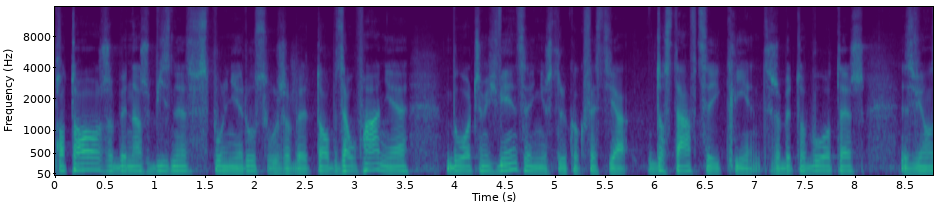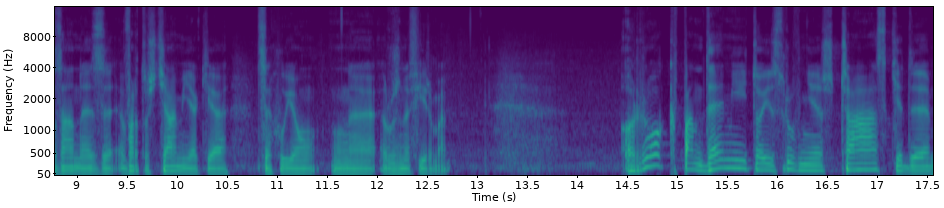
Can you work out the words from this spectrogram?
po to, żeby nasz biznes wspólnie rósł, żeby to zaufanie było czymś więcej niż tylko kwestia dostawcy i klient, żeby to było też związane z wartościami, jakie cechują mm, różne firmy. Rok pandemii to jest również czas, kiedy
